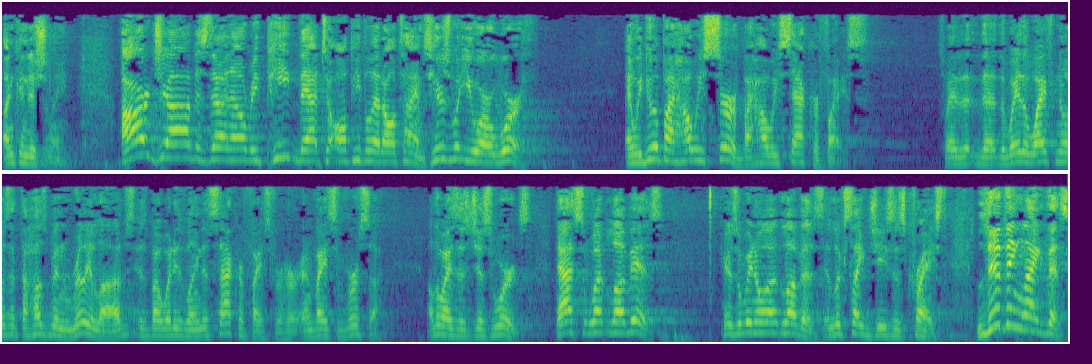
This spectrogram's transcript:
unconditionally. Our job is to now repeat that to all people at all times. Here's what you are worth. And we do it by how we serve, by how we sacrifice. So the, the, the way the wife knows that the husband really loves is by what he's willing to sacrifice for her, and vice versa. Otherwise, it's just words. That's what love is. Here's what we know what love is. It looks like Jesus Christ. Living like this,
